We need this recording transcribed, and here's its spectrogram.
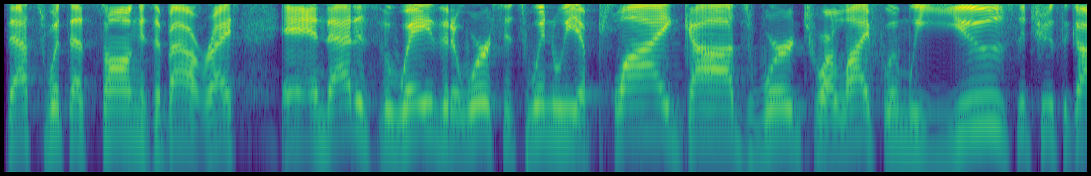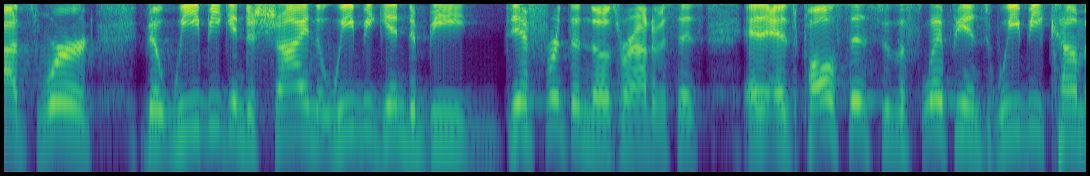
that's what that song is about, right? And that is the way that it works. It's when we apply God's word to our life, when we use the truth of God's word, that we begin to shine, that we begin to be different than those around us. As, as Paul says to the Philippians, we become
